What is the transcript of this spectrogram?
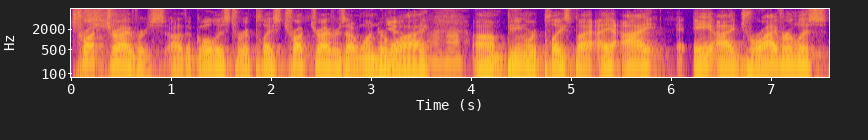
Truck drivers. Uh, the goal is to replace truck drivers. I wonder Yeah. why. Uh-huh. Um, being replaced by AI, AI driverless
